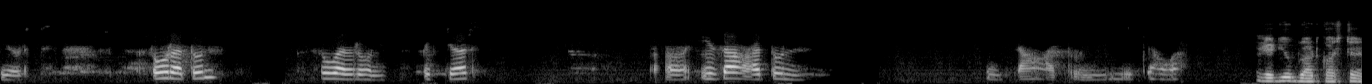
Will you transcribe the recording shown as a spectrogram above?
beard. Suratun, suwarun, pictures. Uh, Izaatun, izaatun ye kya hua radio broadcaster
